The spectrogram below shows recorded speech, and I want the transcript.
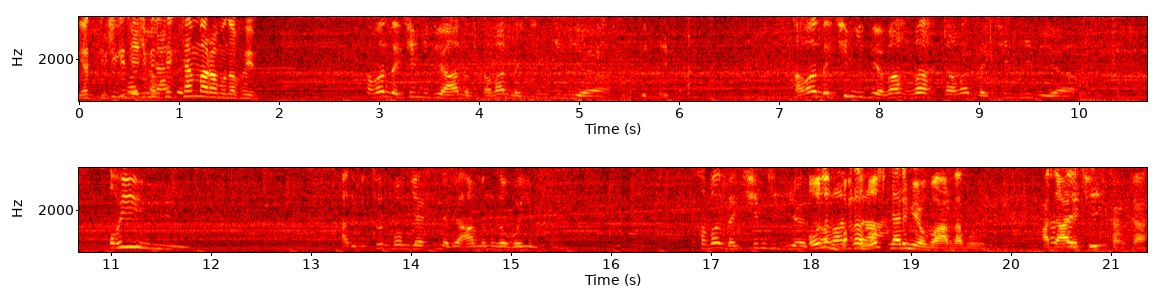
Ya siktir git Benim 2080 var amına koyayım. tavanda kim gidiyor Anıl? Tavanda kim gidiyor? tavanda kim gidiyor? Bak bak tavanda kim gidiyor? Oy! Hadi bir turbom gelsin de bir amınıza koyayım sizi. Tavanda kim gidiyor? Oğlum tavanda. bana not vermiyor bu arada bu. Adalet Tavanda değil kim- kanka.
